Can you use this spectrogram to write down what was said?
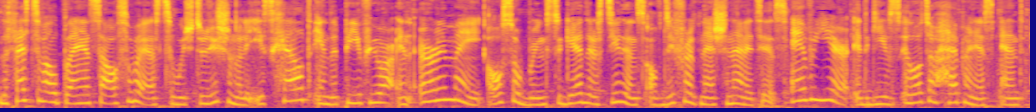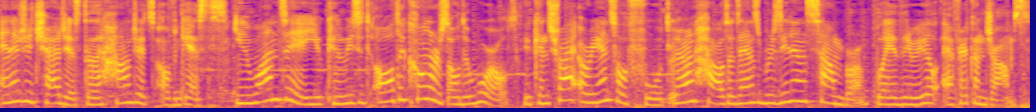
The festival Planet Southwest, which traditionally is held in the PFUR in early May, also brings together students of different nationalities. Every year it gives a lot of happiness and energy charges to the hundreds of guests. In one day you can visit all the corners of the world. You can try oriental food, learn how to dance Brazilian samba, play the real African drums.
